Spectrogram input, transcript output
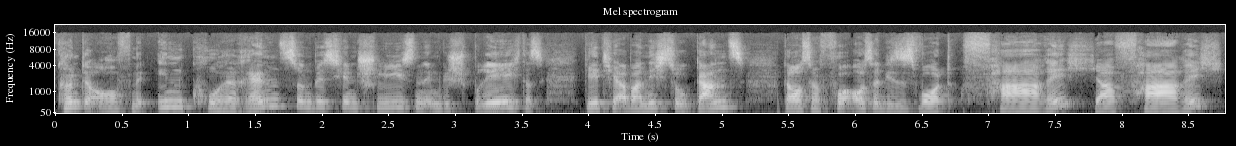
könnte auch auf eine Inkohärenz so ein bisschen schließen im Gespräch. Das geht hier aber nicht so ganz daraus hervor, außer dieses Wort fahrig, ja, fahrig,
